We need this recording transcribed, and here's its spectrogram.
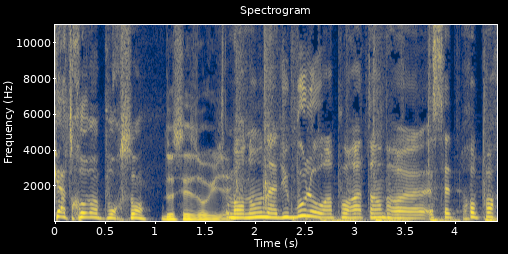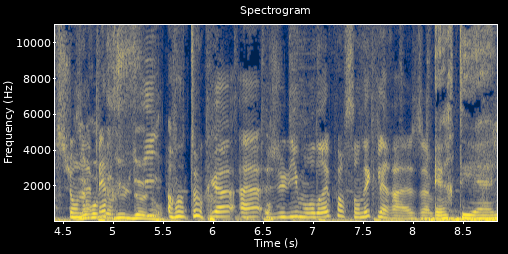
80% de ses eaux usées. Bon, nous, on a du boulot hein, pour atteindre euh, cette proportion-là. 0,2, Merci non. en tout cas à Julie Mondré pour son éclairage. RTL,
